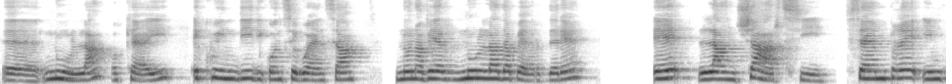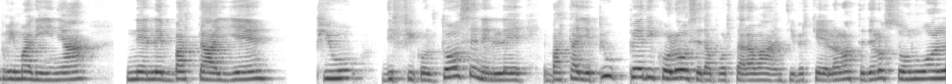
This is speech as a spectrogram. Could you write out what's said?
eh, nulla, ok? E quindi di conseguenza non aver nulla da perdere e lanciarsi sempre in prima linea nelle battaglie più difficoltose, nelle battaglie più pericolose da portare avanti, perché la notte dello Stonewall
